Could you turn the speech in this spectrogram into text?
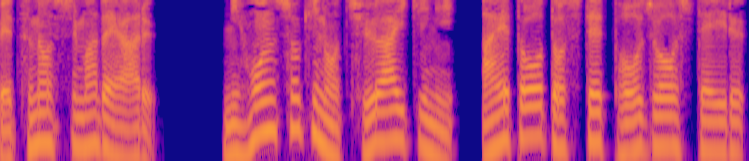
別の島である。日本初期の中愛期に、愛島として登場している。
